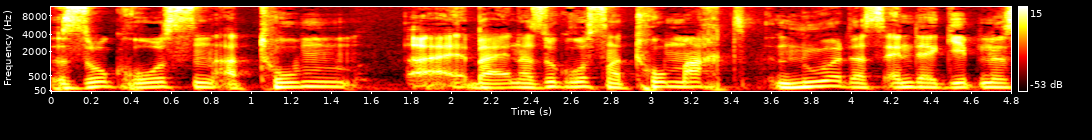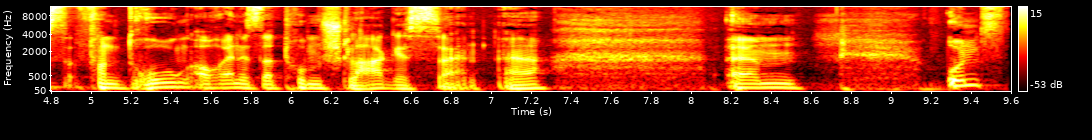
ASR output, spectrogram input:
so großen Atom äh, bei einer so großen Atommacht nur das Endergebnis von Drohung auch eines Atomschlages sein. Ja. Ähm, und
